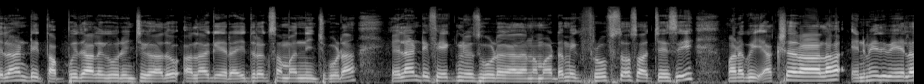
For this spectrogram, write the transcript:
ఎలాంటి తప్పుదాల గురించి కాదు అలాగే రైతులకు సంబంధించి కూడా ఎలాంటి ఫేక్ న్యూస్ కూడా కాదన్నమాట. మీకు ప్రూఫ్స్తో వచ్చేసి మనకు ఈ అక్షరాల ఎనిమిది వేల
